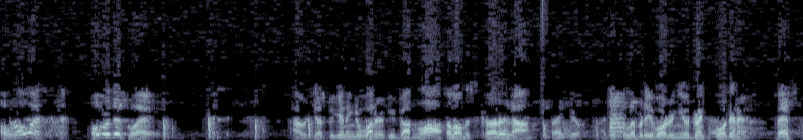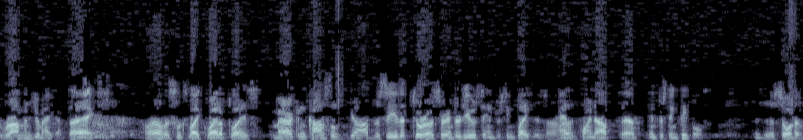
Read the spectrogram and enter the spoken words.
Oh, Rowan, over this way. I was just beginning to wonder if you'd gotten lost. Hello, Mr. Carter. Sit down. Thank you. I took the liberty of ordering you a drink before dinner. Best rum in Jamaica. Thanks. Well, this looks like quite a place. American consul's job to see that tourists are introduced to interesting places Uh-huh. and to point out uh, interesting people. This is a sort of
